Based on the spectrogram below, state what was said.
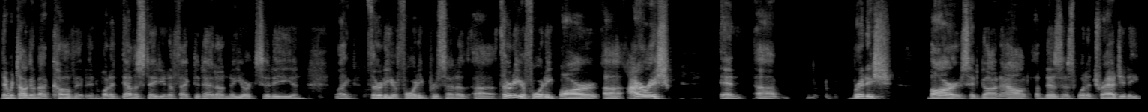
they were talking about COVID and what a devastating effect it had on New York City and like 30 or 40 percent of uh, 30 or 40 bar uh, Irish and uh, British bars had gone out of business. What a tragedy.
